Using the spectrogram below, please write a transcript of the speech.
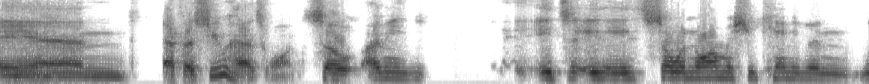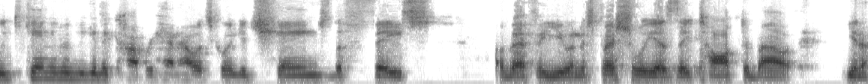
and FSU has one. So, I mean, it's it's so enormous you can't even we can't even begin to comprehend how it's going to change the face of FAU and especially as they talked about you know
